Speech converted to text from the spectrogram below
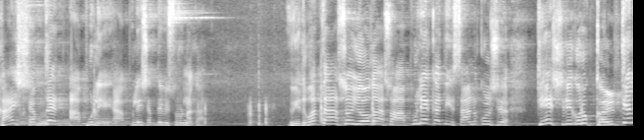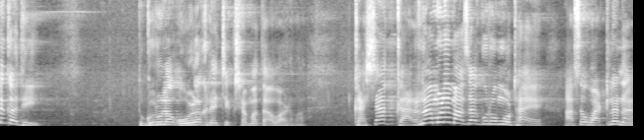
काय शब्द आहेत? आपुले आपुले शब्द विसरू नका. विद्वत्ता असो योग असो आपुले कधी? सानुकूल श्री ते श्रीगुरु कळतील कधी? गुरुला ओळखण्याची क्षमता वाढवा. कशा कारणामुळे माझा गुरु मोठा आहे असं वाटलं ना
